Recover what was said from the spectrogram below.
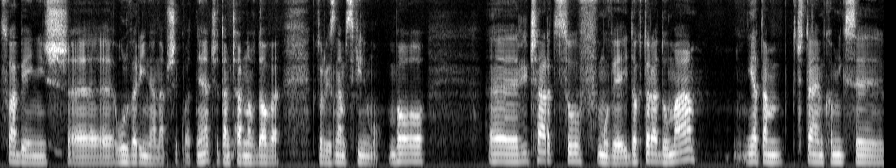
Słabiej niż e, Wolverina na przykład, nie? Czy tam Czarnowdowę, których znam z filmu. Bo e, Richardsów, mówię, i Doktora Duma, ja tam czytałem komiksy,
